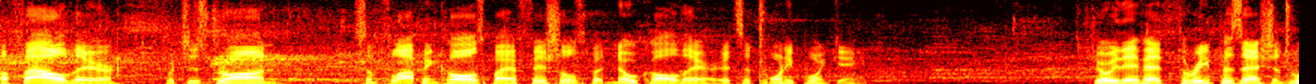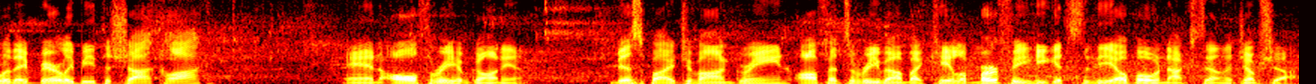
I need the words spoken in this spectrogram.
a foul there, which has drawn some flopping calls by officials, but no call there. It's a 20 point game. Joey, they've had three possessions where they barely beat the shot clock, and all three have gone in. Missed by Javon Greene. Offensive rebound by Caleb Murphy. He gets to the elbow and knocks down the jump shot.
